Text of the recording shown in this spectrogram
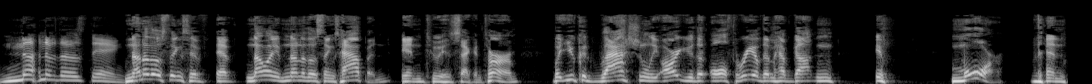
None of those things. None of those things have, have not only have none of those things happened into his second term, but you could rationally argue that all three of them have gotten if, more than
